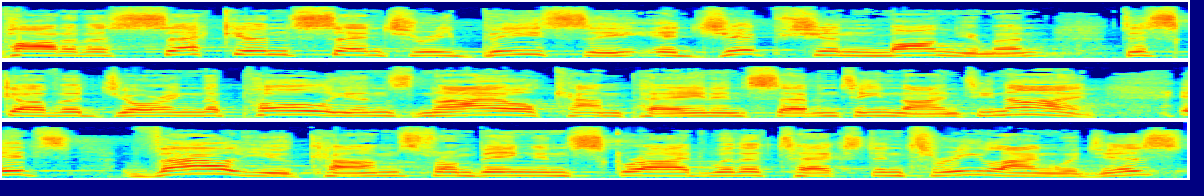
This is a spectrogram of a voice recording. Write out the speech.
part of a second century BC Egyptian monument discovered during Napoleon's Nile campaign in 1799. Its value comes from being inscribed with a text in three languages,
